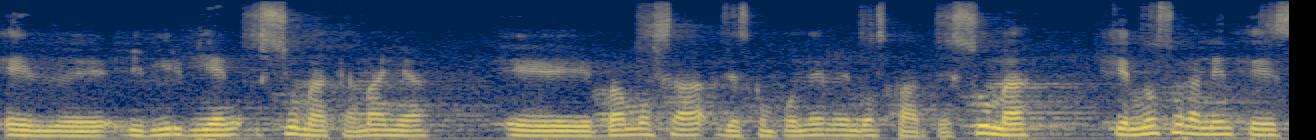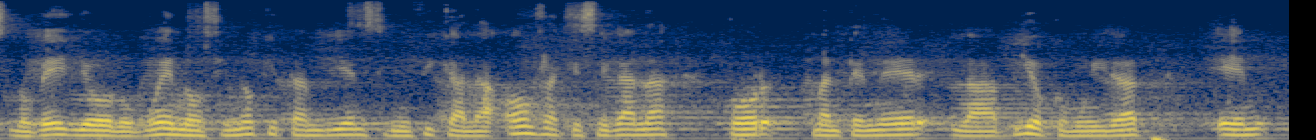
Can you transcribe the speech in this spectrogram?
el eh, vivir bien suma camaña. Eh, vamos a descomponerlo en dos partes. Suma, que no solamente es lo bello, lo bueno, sino que también significa la honra que se gana por mantener la biocomunidad en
